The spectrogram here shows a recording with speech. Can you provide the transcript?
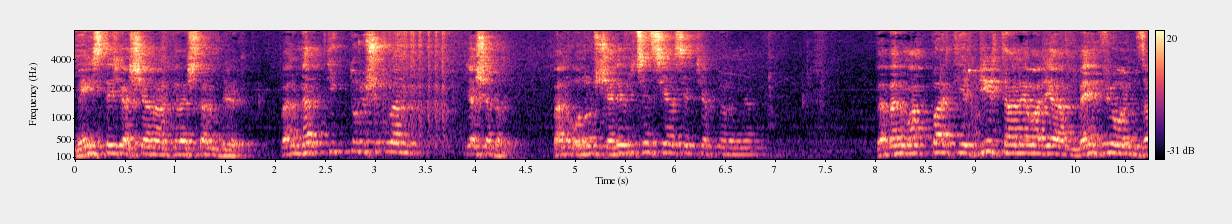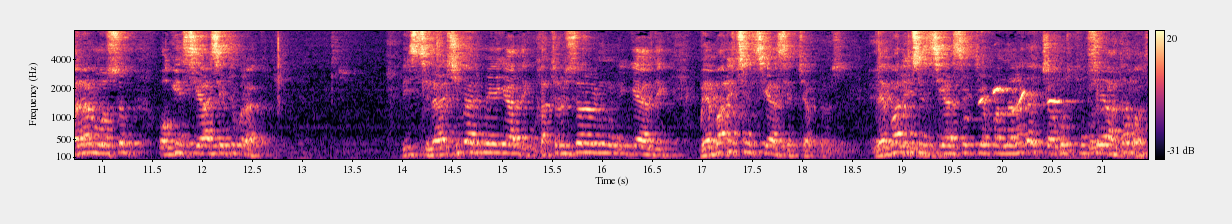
Mecliste yaşayan arkadaşlarım bilir. Ben hep dik duruşumla yaşadım. Ben onun şeref için siyaset yapıyorum ya. Ve benim AK Parti'ye bir tane var ya menfi oyun, zararım olsun o gün siyaseti bırak. Biz sinerji vermeye geldik, katalizör geldik. Vebal için siyaset yapıyoruz. Vebal için siyaset yapanlara da çamur kimseye atamaz.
